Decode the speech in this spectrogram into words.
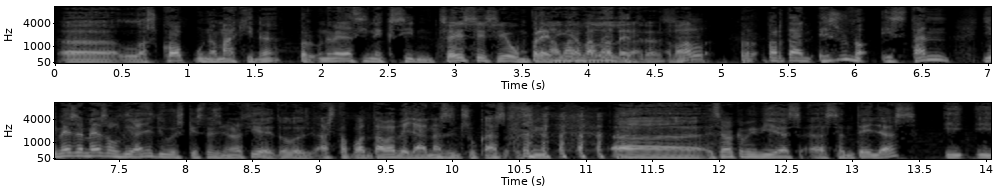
Uh, L'escop, una màquina, per una mena de cinexin, Sí, sí, sí, un premi, Avant abans la letra, letra. val? Per, per tant, és, una, és tan... I a més a més, el Dianya diu, és es que esta senyora hacía de todo, hasta plantava avellanes en su casa. O sigui, uh, sembla que vivia a Centelles i, i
